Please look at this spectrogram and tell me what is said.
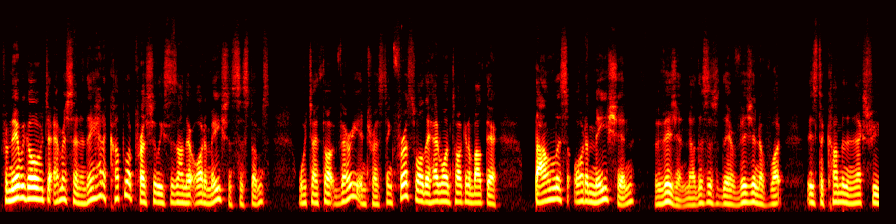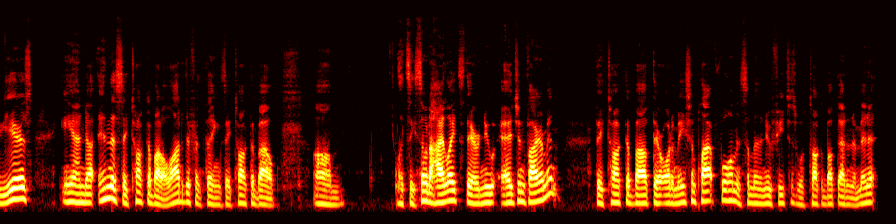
From there, we go over to Emerson, and they had a couple of press releases on their automation systems, which I thought very interesting. First of all, they had one talking about their boundless automation vision. Now, this is their vision of what is to come in the next few years. And uh, in this, they talked about a lot of different things. They talked about um, let's see, some of the highlights, their new Edge environment. They talked about their automation platform and some of the new features. We'll talk about that in a minute,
